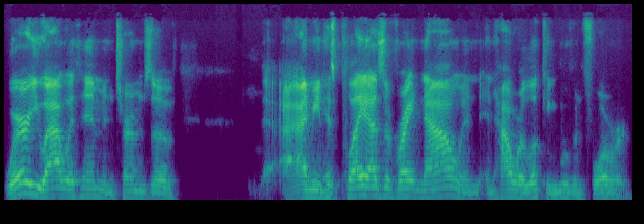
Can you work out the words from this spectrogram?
where are you at with him in terms of, I mean, his play as of right now and, and how we're looking moving forward?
